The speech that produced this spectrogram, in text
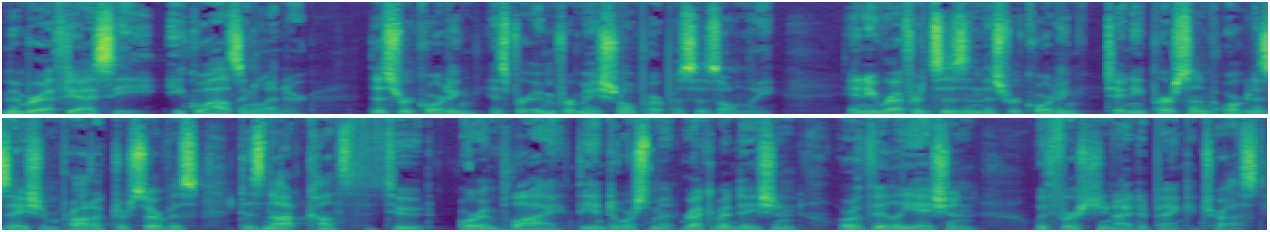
Member FDIC, Equal Housing Lender. This recording is for informational purposes only. Any references in this recording to any person, organization, product, or service does not constitute or imply the endorsement, recommendation, or affiliation with First United Bank and Trust.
